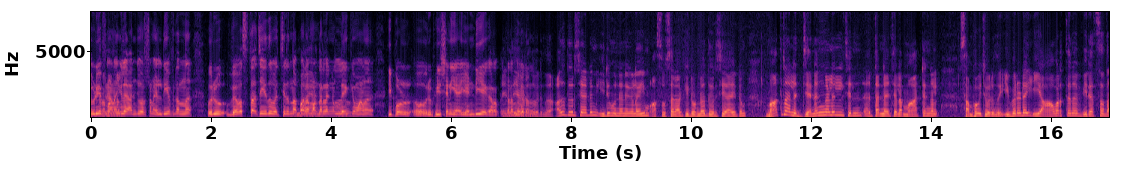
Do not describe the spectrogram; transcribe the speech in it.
യു ഡി എഫിനാണെങ്കിൽ അഞ്ച് വർഷം എൽ ഡി എഫിനെന്ന് ഒരു വ്യവസ്ഥ ചെയ്ത് വെച്ചിരുന്ന പല മണ്ഡലങ്ങളിലേക്കുമാണ് ഇപ്പോൾ ഒരു ഭീഷണിയായി എൻ ഡി എ കടന്നു വരുന്നത് അത് തീർച്ചയായിട്ടും ഇരുമുന്നണികളെയും അസ്വസ്ഥരാക്കിയിട്ടുണ്ട്. തീർച്ചയായിട്ടും മാത്രമല്ല ജനങ്ങളിൽ തന്നെ ചില മാറ്റങ്ങൾ സംഭവിച്ചു വരുന്നു. ഇവരുടെ ഈ ആവർത്തന വിരസത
